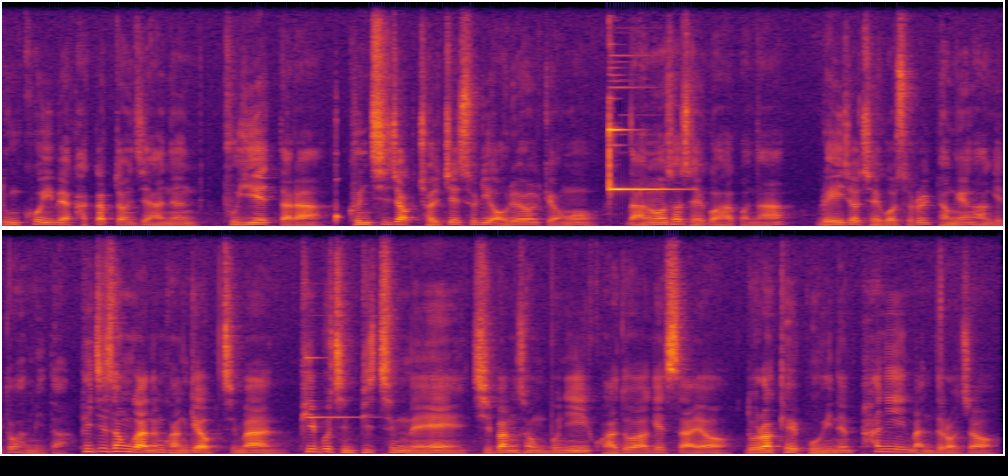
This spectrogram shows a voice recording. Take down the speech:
눈, 코, 입에 가깝던지 하는 부위에 따라 근치적 절제술이 어려울 경우 나누어서 제거하거나 레이저 제거술을 병행하기도 합니다. 피지선과는 관계없지만 피부 진피층 내에 지방 성분이 과도하게 쌓여 노랗게 보이는 판이 만들어져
